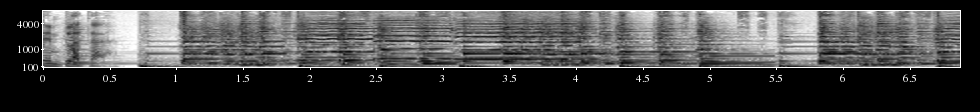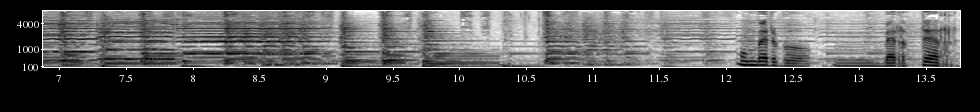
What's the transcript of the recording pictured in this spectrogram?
en Plata. Un verbo, mm, verter,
